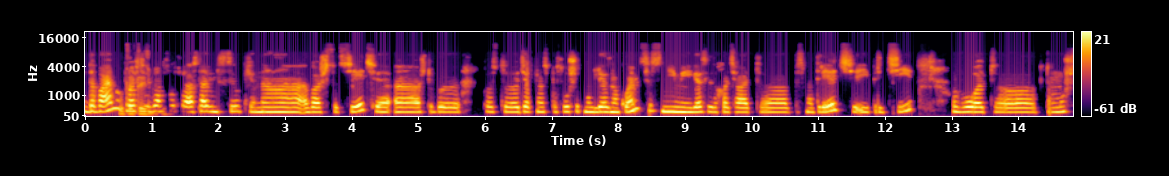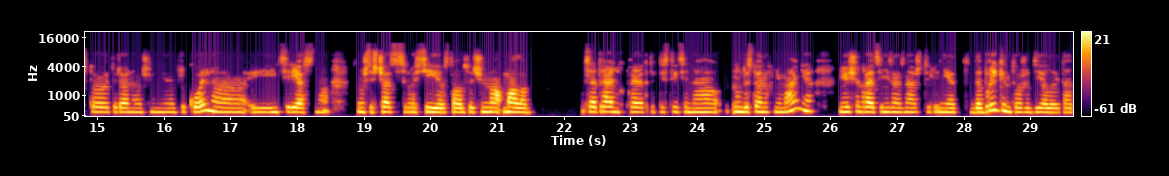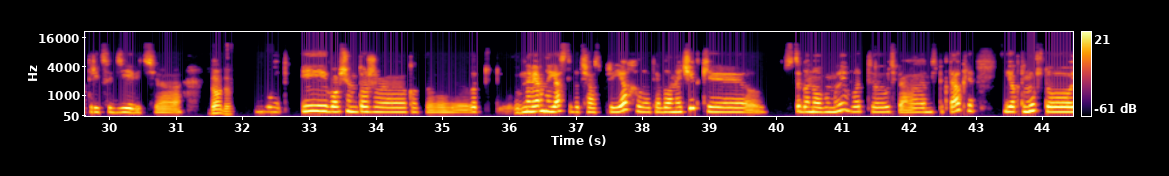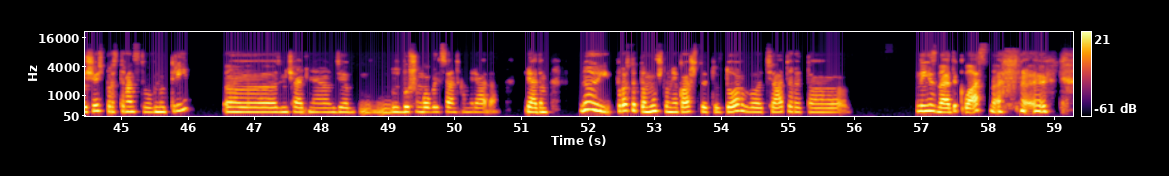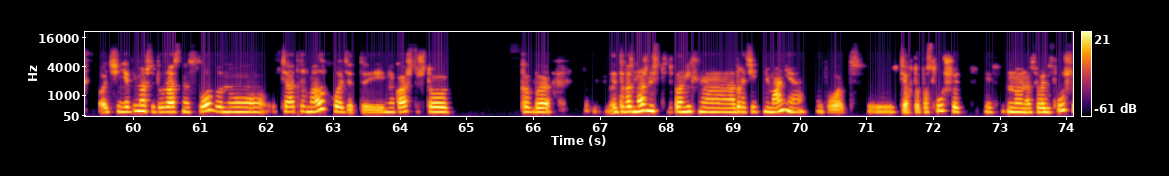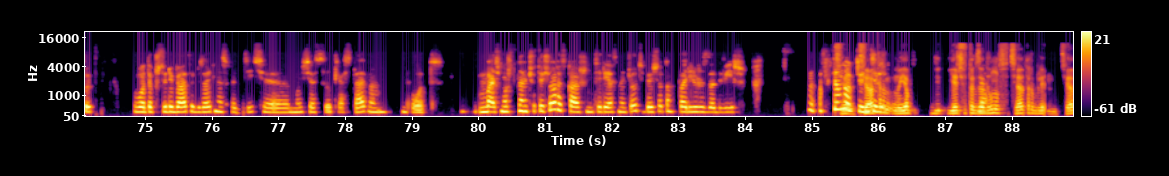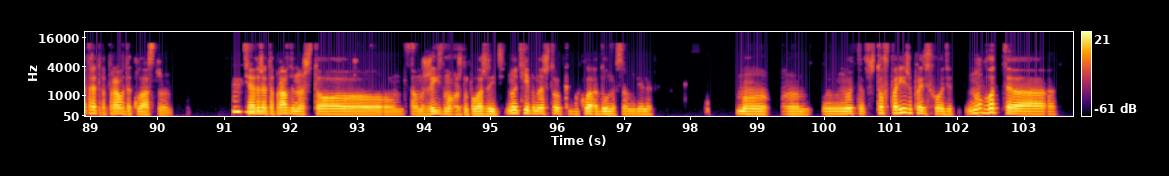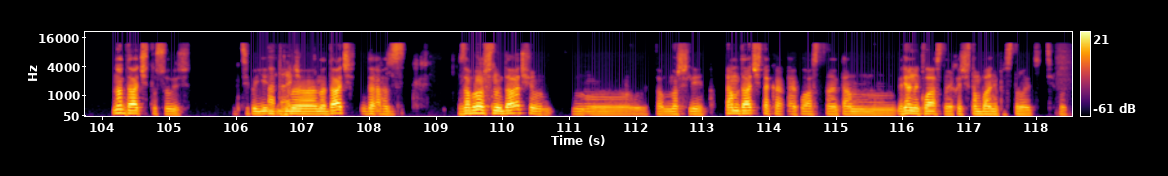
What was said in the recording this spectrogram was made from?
Давай мы вот просто это... в любом случае оставим ссылки на ваши соцсети, э, чтобы просто те, кто нас послушает, могли ознакомиться с ними, если захотят э, посмотреть и прийти. Вот, э, потому что это реально очень прикольно и интересно, потому что сейчас в России осталось очень мало театральных проектов действительно ну, достойных внимания. Мне еще нравится, не знаю, знаешь ты или нет, Добрыгин тоже делает А39. Э, да, да. Вот. И, в общем, тоже, как бы, вот, наверное, если вот сейчас приехала, вот я была на читке с Цыгановым, и вот э, у тебя на спектакле. Я к тому, что еще есть пространство внутри, э, замечательное, где с бывшим Гоголь-центром рядом. рядом. Ну и просто потому, что мне кажется, это здорово. Театр это, ну не знаю, это классно. Очень. Я понимаю, что это ужасное слово, но в театр мало ходят, и мне кажется, что как бы это возможность дополнительно обратить внимание, вот, э, тех, кто послушает, ну, нас вроде слушают, вот, так что, ребята, обязательно сходите, мы все ссылки оставим, вот, Вась, может, ты нам что-то еще расскажешь интересно? Что у тебя еще там в Париже задвиж? Все равно что интересно. Ну, я, я что так задумался. Театр, блин, театр это правда классно. Театр это правда, на что там жизнь можно положить. Ну, типа, на что как бы кладу на самом деле. Но, ну, это, что в Париже происходит? Ну, вот э, на даче тусуюсь. Типа, на, даче. на, на даче, да, заброшенную дачу ну, там нашли. Там дача такая классная, там реально классная, я хочу там баню построить. Типа.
